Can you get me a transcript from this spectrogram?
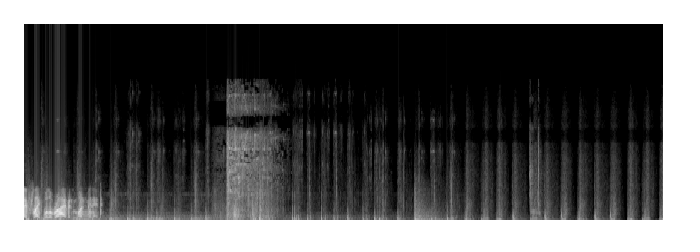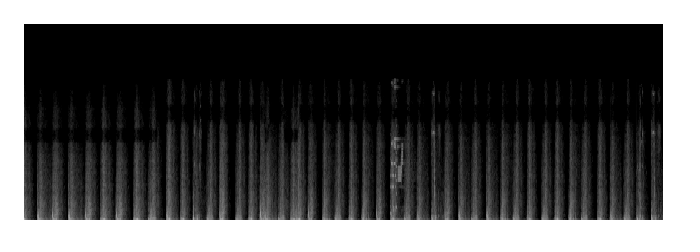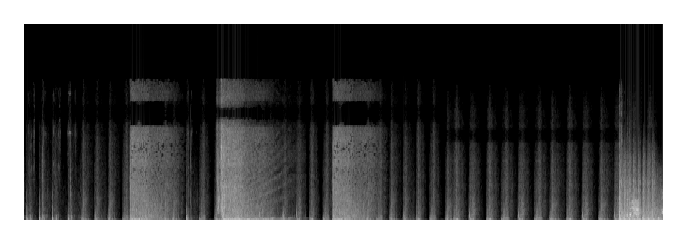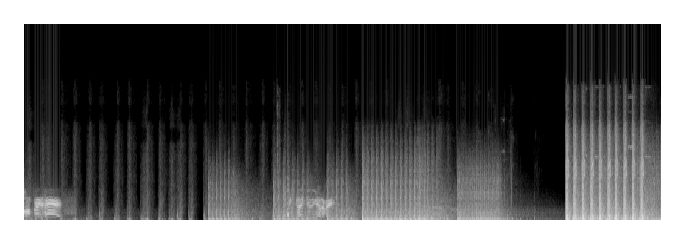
supply flight will arrive in one minute. Off here! Engaging the enemy!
